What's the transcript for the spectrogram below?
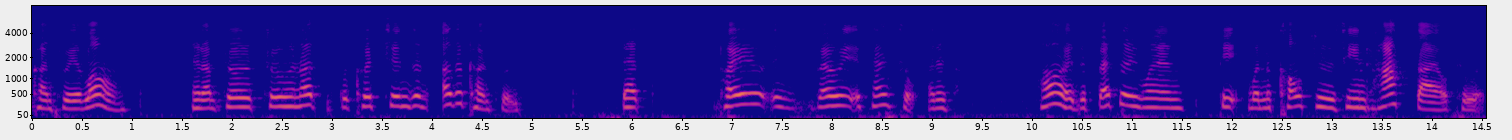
country alone. And I'm sure it's true enough for Christians in other countries. That prayer is very essential. And it's hard, especially when pe- when the culture seems hostile to it,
